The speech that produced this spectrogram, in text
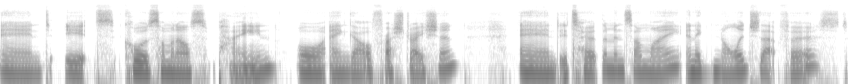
and it's caused someone else pain or anger or frustration and it's hurt them in some way and acknowledge that first.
